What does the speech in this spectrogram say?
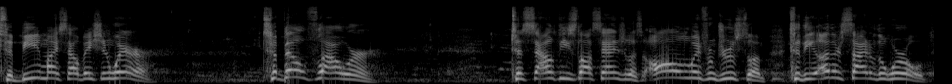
To be my salvation where? To Bellflower to Southeast Los Angeles, all the way from Jerusalem to the other side of the world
